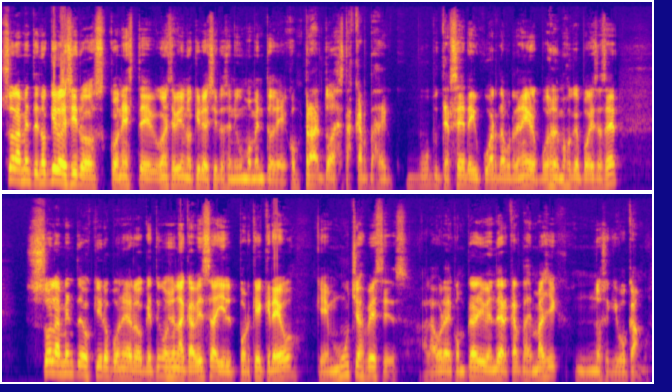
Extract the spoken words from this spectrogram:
solamente no quiero deciros con este, con este video, no quiero deciros en ningún momento de comprar todas estas cartas de tercera y cuarta por de negro, pues es lo mejor que podéis hacer. Solamente os quiero poner lo que tengo yo en la cabeza y el por qué creo que muchas veces a la hora de comprar y vender cartas de Magic nos equivocamos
